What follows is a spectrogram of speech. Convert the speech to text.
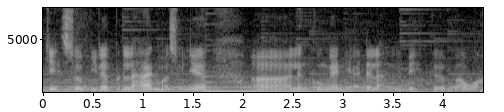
Okay, so bila perlahan maksudnya uh, lengkungan dia adalah lebih ke bawah.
